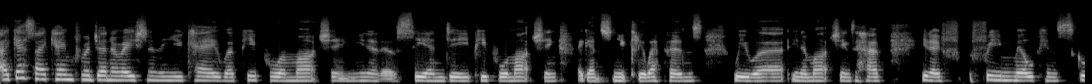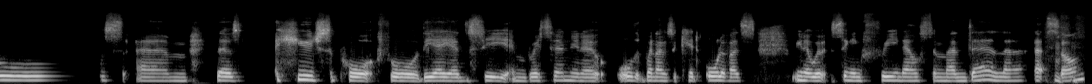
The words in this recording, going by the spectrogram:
I guess I came from a generation in the UK where people were marching, you know, there was CND, people were marching against nuclear weapons. We were, you know, marching to have, you know, f- free milk in schools. Um, there's a huge support for the ANC in Britain. You know, all when I was a kid, all of us, you know, were singing "Free Nelson Mandela" that song.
